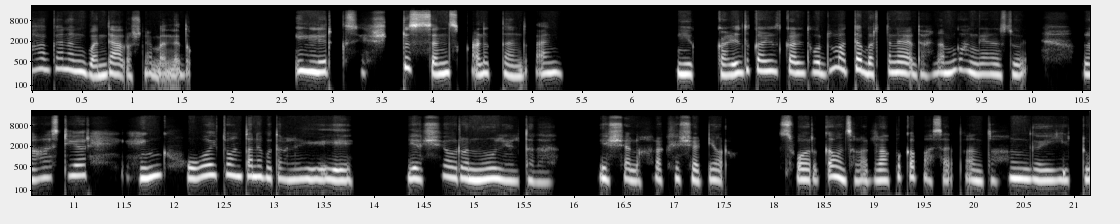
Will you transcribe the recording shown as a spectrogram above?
ಆಗ ನಂಗೆ ಒಂದೇ ಆಲೋಚನೆ ಬಂದಿದ್ದು. ಈ ಲಿರಿಕ್ಸ್ ಎಷ್ಟು ಸೆನ್ಸ್ ಕಾಣುತ್ತೆ ಅಂದ್ರೆ ಈ ಕಳ್ದು ಕಳ್ದು ಕಳ್ದು ಹೋದ್ರು ಮತ್ತೆ ಬರ್ತಾನೆ ಇದೆ. ನಮಗೂ ಹಾಗೆ ಅನಿಸ್ತು. ಲಾಸ್ಟ್ ಇಯರ್ ಹೆಂಗೆ ಹೋಯ್ತು ಅಂತಾನೆ ಗೊತ್ತಾಗಲ್ಲ. ಯಶ್ ಅವರು ನೂಲ್ ಹೇಳ್ತದ. ಯಶ್ ಅಲ್ಲ ರಕ್ಷಿತ್ ಶೆಟ್ಟಿ ಅವರು. ಸ್ವರ್ಗ ಒಂದ್ಸಲ ರಪಕ ಪಾಸ್ ಆಯ್ತು ಅಂತ ಹಂಗೆ ಈ ಟೂ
